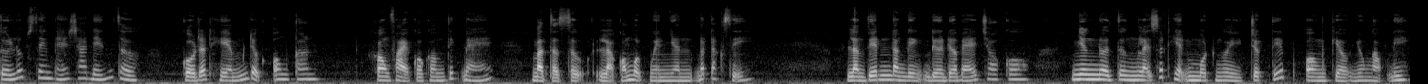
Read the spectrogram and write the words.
từ lúc sinh bé ra đến giờ, cô rất hiếm được ôm con. Không phải cô không thích bé, mà thật sự là có một nguyên nhân bất đắc dĩ. Lâm Tuyết đang định đưa đứa bé cho cô, nhưng nửa từng lại xuất hiện một người trực tiếp ôm Kiều Nhung Ngọc đi.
